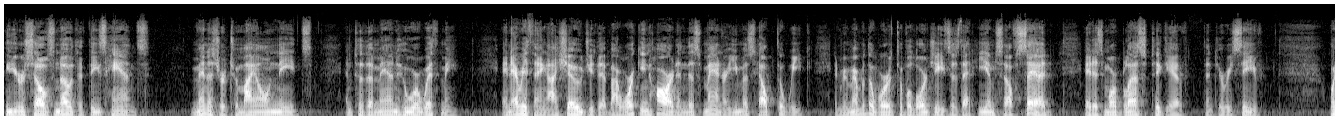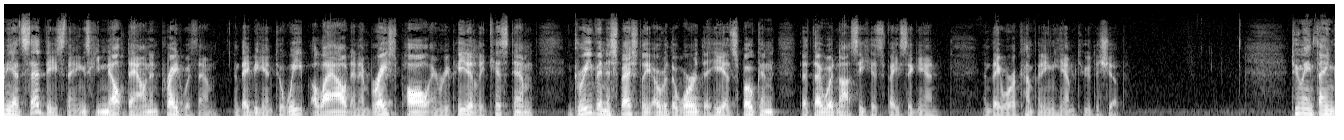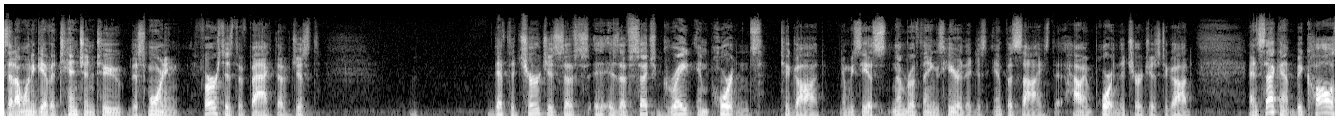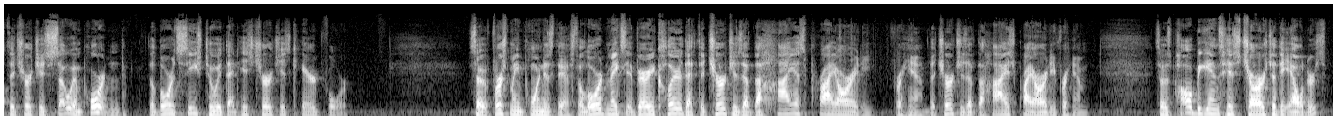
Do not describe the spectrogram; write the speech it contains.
You yourselves know that these hands minister to my own needs and to the men who were with me. In everything I showed you that by working hard in this manner you must help the weak. And remember the words of the Lord Jesus that he himself said, It is more blessed to give than to receive. When he had said these things, he knelt down and prayed with them. And they began to weep aloud and embraced Paul and repeatedly kissed him grieving especially over the word that he had spoken that they would not see his face again. And they were accompanying him to the ship. Two main things that I want to give attention to this morning. First is the fact of just that the church is of, is of such great importance to God. And we see a number of things here that just emphasize that how important the church is to God. And second, because the church is so important, the Lord sees to it that his church is cared for. So, first main point is this the Lord makes it very clear that the church is of the highest priority for him. The church is of the highest priority for him. So, as Paul begins his charge to the elders,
